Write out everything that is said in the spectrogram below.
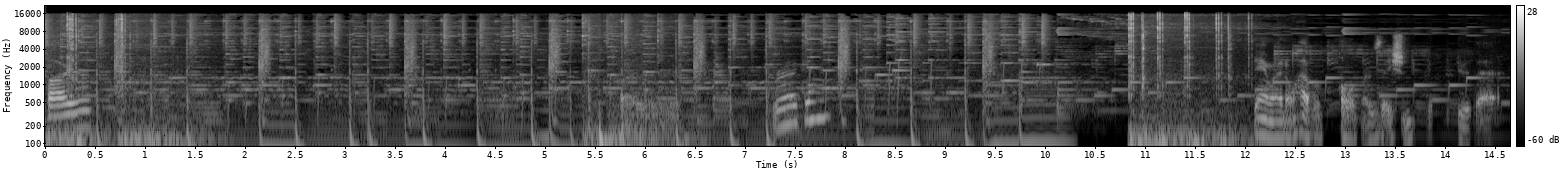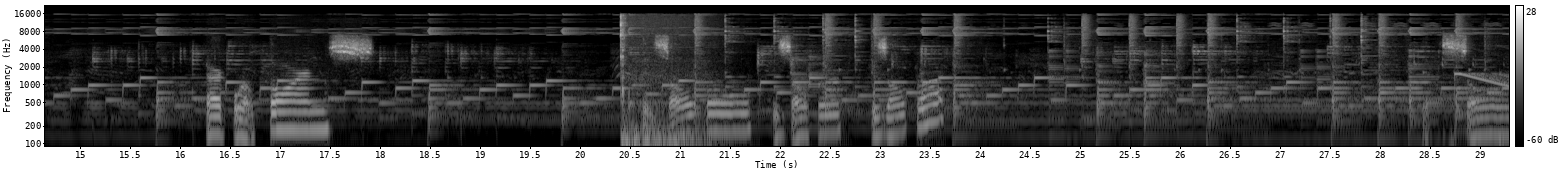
Fire. Dragon. Damn, I don't have a polymerization to do that. Dark World Thorns. Dissolver, Dissolver, Dissolve Rock. Soul.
